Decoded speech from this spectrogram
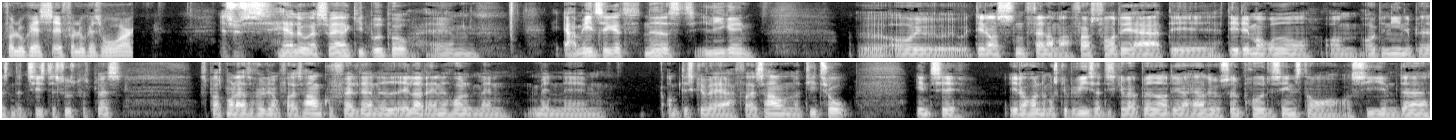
for Lukas, øh, for Lukas Horak. Jeg synes, Herlev er svært at give et bud på. Øhm, jeg er helt sikkert nederst i ligaen. Øh, og øh, det, der også sådan falder mig først for, det er, at det, det er dem og Rødovre om 8. 9. pladsen, den sidste slutspilsplads. Spørgsmålet er selvfølgelig, om Frederikshavn kunne falde derned, eller et andet hold, men, men øh, om det skal være Frederikshavn og de to, indtil et af holdene måske beviser, at de skal være bedre. Det har Herlev selv prøvet de seneste år at sige, at der,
